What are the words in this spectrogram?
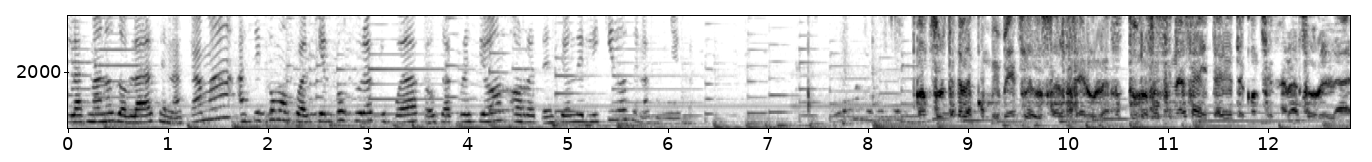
las manos dobladas en la cama, así como cualquier postura que pueda causar presión o retención de líquidos en las muñecas. Consulta la convivencia de usar férulas. Tu profesional sanitario te aconsejará sobre la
